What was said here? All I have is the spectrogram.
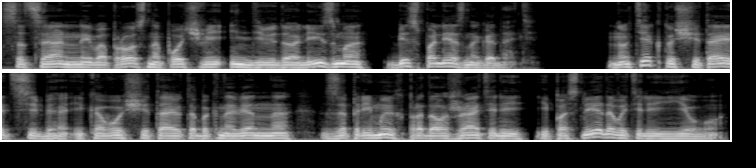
социальный вопрос на почве индивидуализма, бесполезно гадать. Но те, кто считает себя и кого считают обыкновенно за прямых продолжателей и последователей его,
